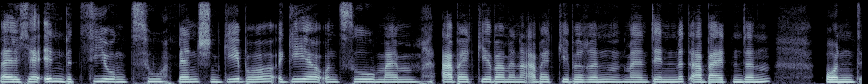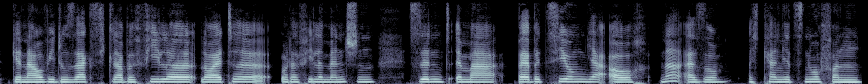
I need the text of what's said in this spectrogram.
weil ich ja in Beziehung zu Menschen gebe, gehe und zu meinem Arbeitgeber, meiner Arbeitgeberin, mein, den Mitarbeitenden. Und genau wie du sagst, ich glaube, viele Leute oder viele Menschen sind immer bei Beziehungen ja auch, ne? Also ich kann jetzt nur von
